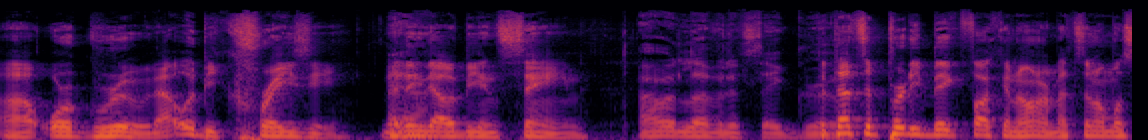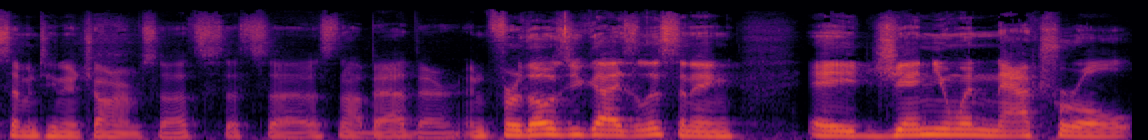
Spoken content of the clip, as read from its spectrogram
uh, or grew. That would be crazy. I think that would be insane. I would love it if they grew. But that's a pretty big fucking arm. That's an almost 17 inch arm. So that's that's uh, that's not bad there. And for those of you guys listening, a genuine natural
